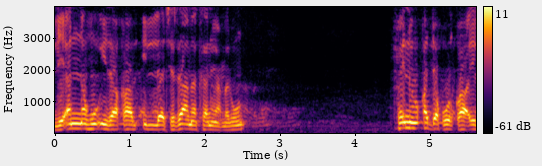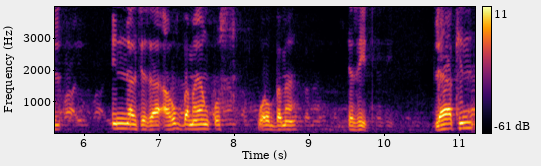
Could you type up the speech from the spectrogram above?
لأنه إذا قال إلا جزاء ما كانوا يعملون فإنه قد يقول قائل إن الجزاء ربما ينقص وربما يزيد. لكن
